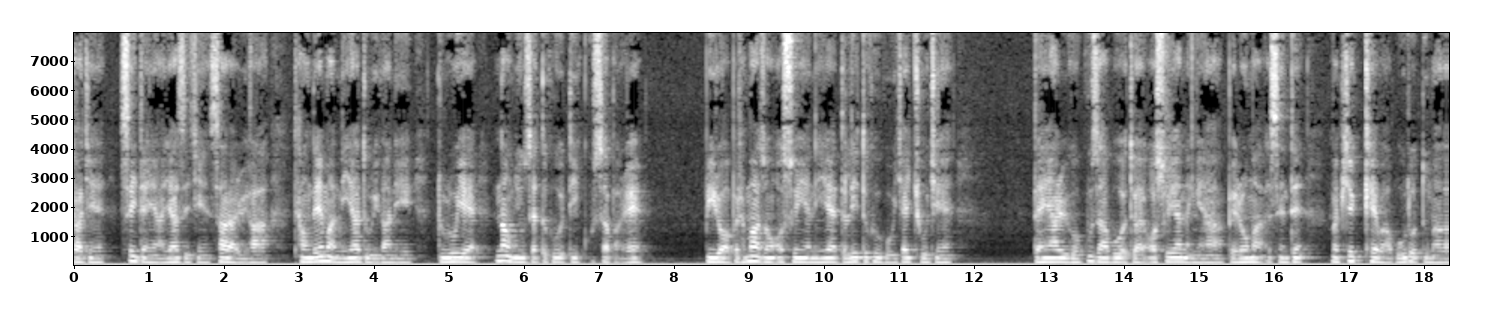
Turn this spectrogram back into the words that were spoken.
ခြားခြင်းစိတ်တန်ရာရစေခြင်းစတာတွေဟာထောင်ထဲမှာနေရသူတွေကနေ သူတို့ရဲ့နောက်မျိုးဆက်တစ်ခုအတိကူးဆက်ပါတယ်ပြီးတော့ပထမဆုံးဩစတြေးလျနေရဲ့ဒလိတစ်ခုကိုရိုက်ချိုးခြင်းတန်ရာတွေကိုကုစားဖို့အတွက်ဩစတြေးလျနိုင်ငံဟာဘယ်တော့မှအဆင်သင့်မဖြစ်ခဲ့ပါဘူးလို့သူမက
